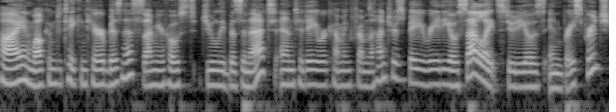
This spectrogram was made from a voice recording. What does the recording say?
Hi, and welcome to Taking Care of Business. I'm your host, Julie Bissonette, and today we're coming from the Hunters Bay Radio Satellite Studios in Bracebridge.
